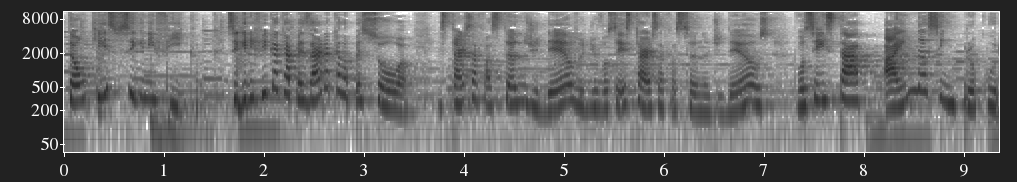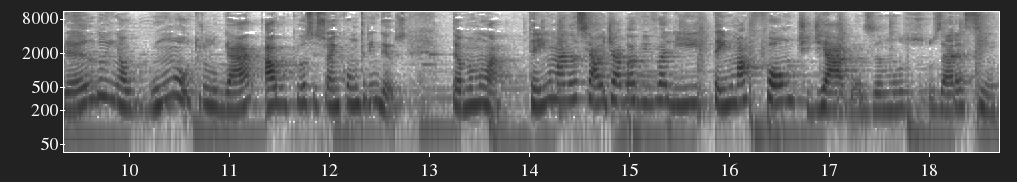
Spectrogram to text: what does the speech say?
Então, o que isso significa? Significa que apesar daquela pessoa estar se afastando de Deus, ou de você estar se afastando de Deus, você está ainda assim procurando em algum outro lugar algo que você só encontra em Deus. Então, vamos lá tem um manancial de água viva ali, tem uma fonte de águas, vamos usar assim.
